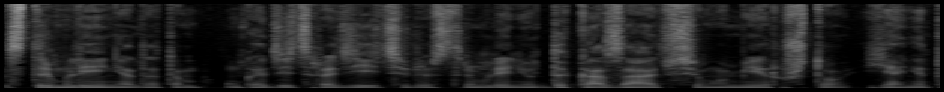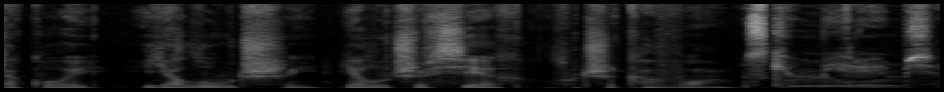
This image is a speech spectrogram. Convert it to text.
Стремление, да, там, угодить родителю, стремлению доказать всему миру, что я не такой, я лучший, я лучше всех, лучше кого? С кем меряемся.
